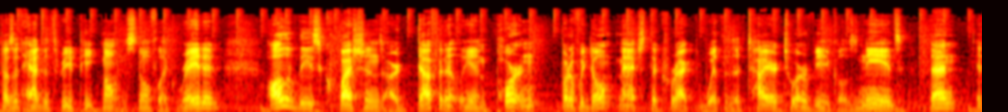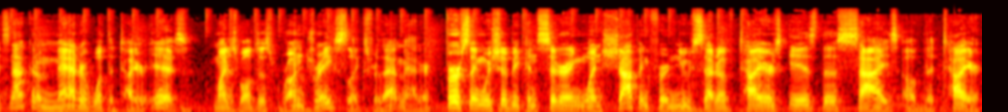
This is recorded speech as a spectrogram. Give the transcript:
Does it have the three-peak mountain snowflake rated? All of these questions are definitely important, but if we don't match the correct width of the tire to our vehicle's needs, then it's not gonna matter what the tire is. Might as well just run drag slicks for that matter. First thing we should be considering when shopping for a new set of tires is the size of the tire,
